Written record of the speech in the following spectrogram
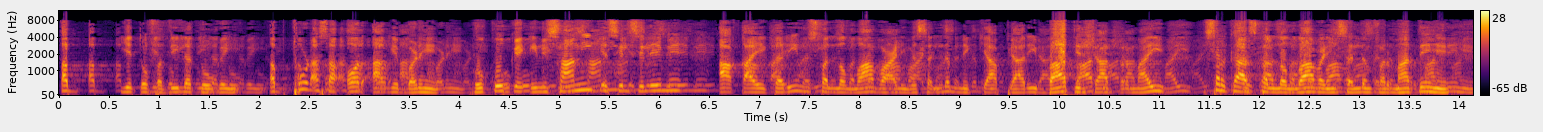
اب اب یہ تو فضیلت ہو گئی۔ اب تھوڑا سا اور آگے بڑھیں۔ حقوق انسانی کے سلسلے میں آقا کریم صلی اللہ علیہ وسلم نے کیا پیاری بات ارشاد فرمائی۔ سرکار صلی اللہ علیہ وسلم فرماتے ہیں،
